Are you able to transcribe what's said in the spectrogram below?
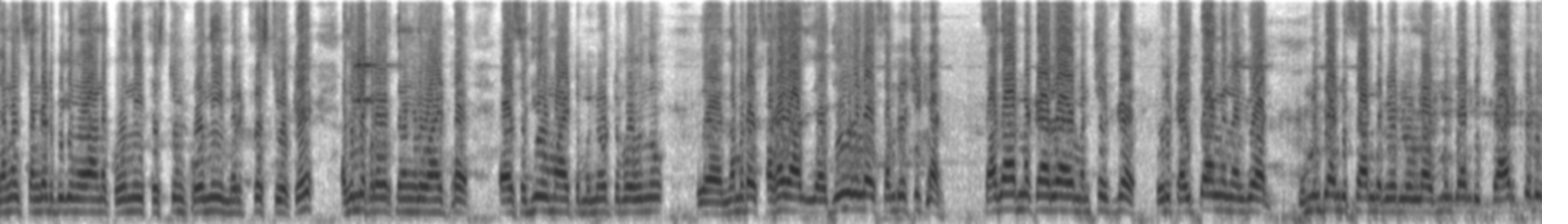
ഞങ്ങൾ സംഘടിപ്പിക്കുന്നതാണ് കോന്നി ഫെസ്റ്റും കോന്നി മെറിറ്റ് ഫെസ്റ്റും ഒക്കെ. അതിന്റെ പ്രവർത്തനങ്ങളുമായിട്ട് സജീവമായിട്ട് മുന്നോട്ട് പോകുന്നു. നമ്മുടെ സഹ ജീവികളെ സംരക്ഷിക്കാൻ സാധാരണക്കാരായ മനുഷ്യർക്ക് ഒരു കൈത്താങ്ങ് നൽകുവാൻ ഉമ്മൻചാണ്ടി സാറിന്റെ പേരിലുള്ള ഉമ്മൻചാണ്ടി ചാരിറ്റബിൾ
